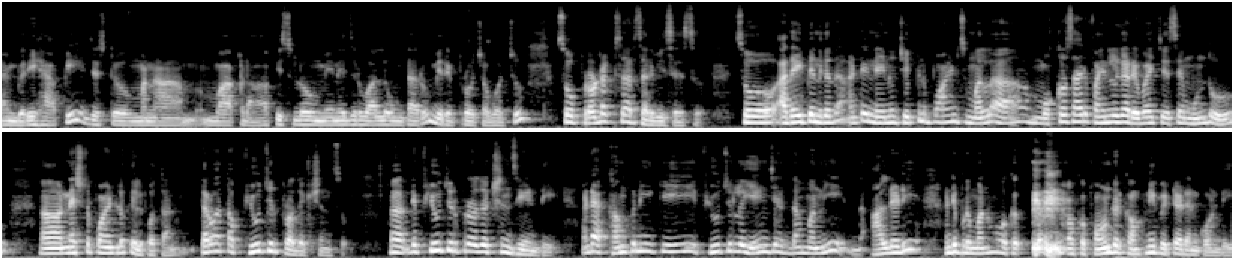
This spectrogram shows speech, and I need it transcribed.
ఐఎమ్ వెరీ హ్యాపీ. జస్ట్ మన అక్కడ ఆఫీస్లో మేనేజర్ వాళ్ళు ఉంటారు మీరు అప్రోచ్ అవ్వచ్చు. So products or services. So అది అయిపోయింది కదా. అంటే నేను చెప్పిన పాయింట్స్ మళ్ళా ఒక్కసారి ఫైనల్గా రివైజ్ చేసే ముందు నెక్స్ట్ పాయింట్లోకి వెళ్ళిపోతాను. తర్వాత ఫ్యూచర్ ప్రొజెక్షన్స్. అంటే ఫ్యూచర్ ప్రొజెక్షన్స్ ఏంటి? అంటే ఆ కంపెనీకి ఫ్యూచర్లో ఏం చేద్దామని ఆల్రెడీ అంటే ఇప్పుడు మనం ఒక ఒక ఫౌండర్ కంపెనీ పెట్టాడు అనుకోండి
